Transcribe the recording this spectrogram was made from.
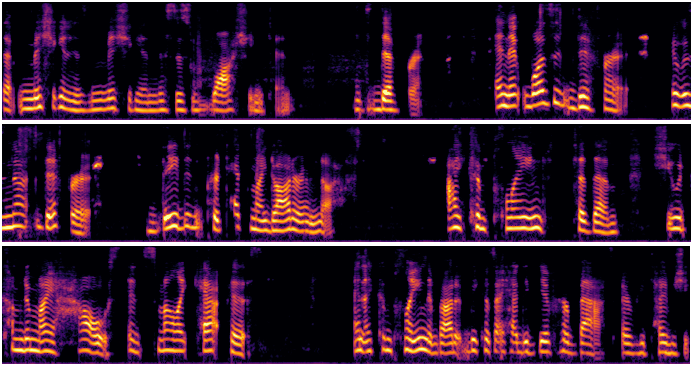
that Michigan is Michigan, this is Washington. It's different. And it wasn't different. It was not different. They didn't protect my daughter enough. I complained to them. She would come to my house and smell like cat piss. And I complained about it because I had to give her baths every time she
